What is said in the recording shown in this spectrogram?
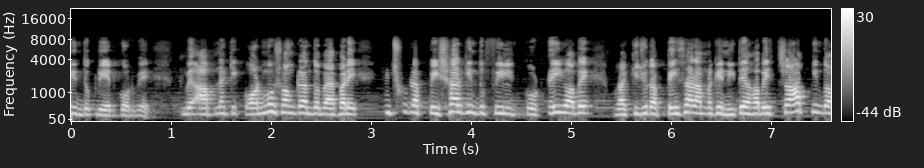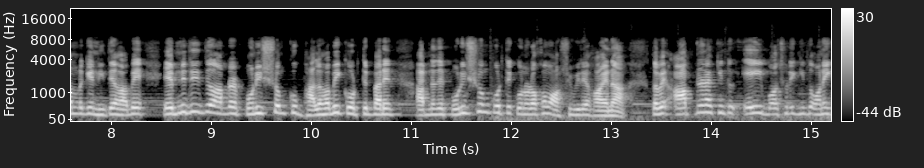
কিন্তু ক্রিয়েট করবে। তবে আপনাকে কর্ম সংক্রান্ত ব্যাপারে কিছুটা প্রেশার কিন্তু ফিল করতেই হবে বা কিছুটা প্রেশার আপনাকে নিতে হবে, চাপ কিন্তু আপনাকে নিতে হবে। এমনিতেই তো আপনার পরিশ্রম খুব ভালোভাবেই করতে পারেন, আপনাদের পরিশ্রম করতে কোনো রকম অসুবিধা হয় না। তবে আপনারা কিন্তু এই বছরে কিন্তু অনেক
